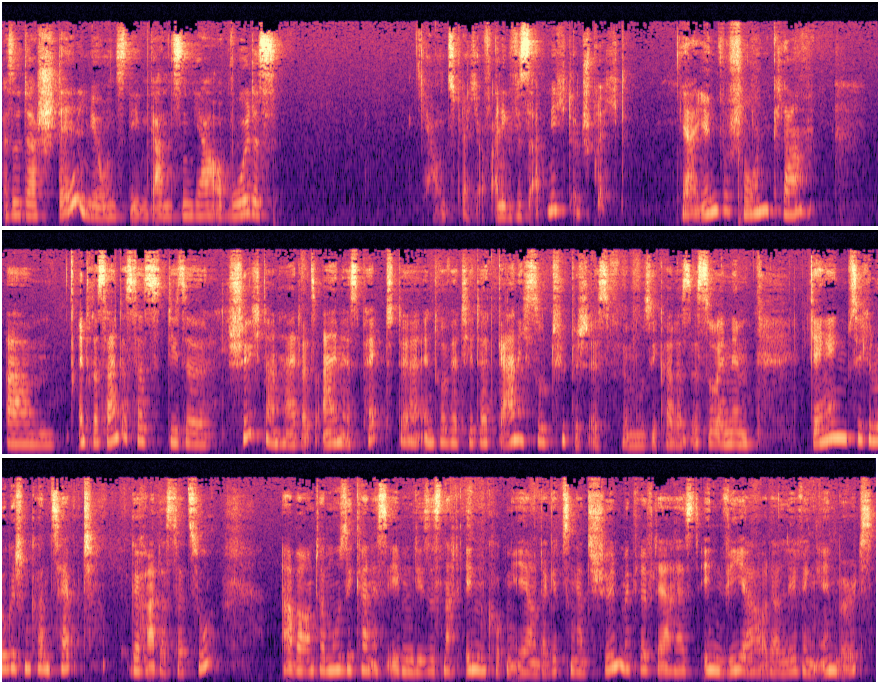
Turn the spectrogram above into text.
Also da stellen wir uns dem Ganzen ja, obwohl das ja, uns vielleicht auf eine gewisse Art nicht entspricht. Ja, irgendwo schon, klar. Ähm, interessant ist, dass diese Schüchternheit als ein Aspekt der Introvertiertheit gar nicht so typisch ist für Musiker. Das ist so in dem gängigen psychologischen Konzept gehört das dazu. Aber unter Musikern ist eben dieses nach innen gucken eher. Und da gibt es einen ganz schönen Begriff, der heißt in via oder living inwards.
